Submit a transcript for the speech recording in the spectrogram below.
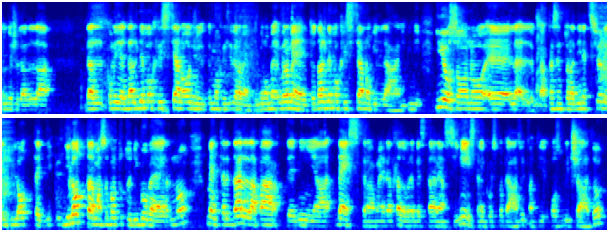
invece dalla, dal, come dire, dal democristiano, oggi democristiano, veramente me lo, me lo, merito, dal democristiano Villani. Quindi io sono, eh, la, rappresento la direzione di lotta, di, di lotta, ma soprattutto di governo, mentre dalla parte mia destra, ma in realtà dovrebbe stare a sinistra in questo caso, infatti ho switchato,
